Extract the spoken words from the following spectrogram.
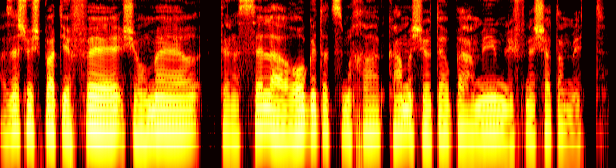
אז יש משפט יפה שאומר, תנסה להרוג את עצמך כמה שיותר פעמים לפני שאתה מת.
